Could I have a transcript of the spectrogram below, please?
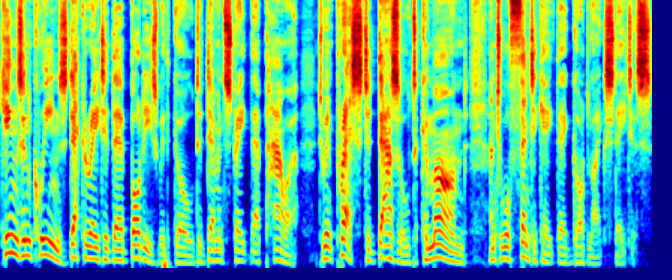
Kings and queens decorated their bodies with gold to demonstrate their power, to impress, to dazzle, to command, and to authenticate their godlike status.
